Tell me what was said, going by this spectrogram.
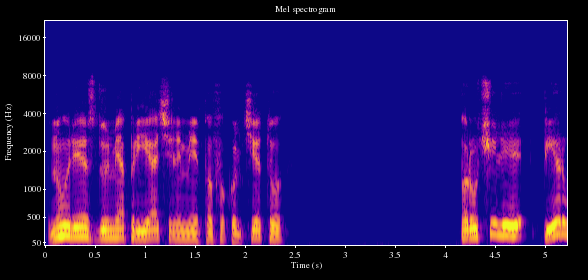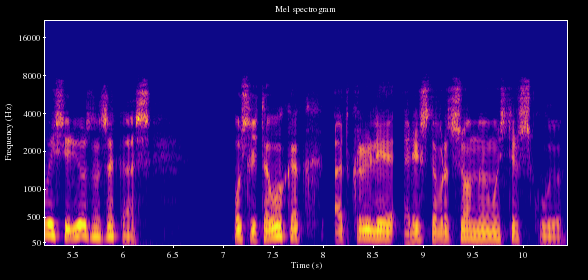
Нурия с двумя приятелями по факультету поручили первый серьезный заказ после того, как открыли реставрационную мастерскую.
